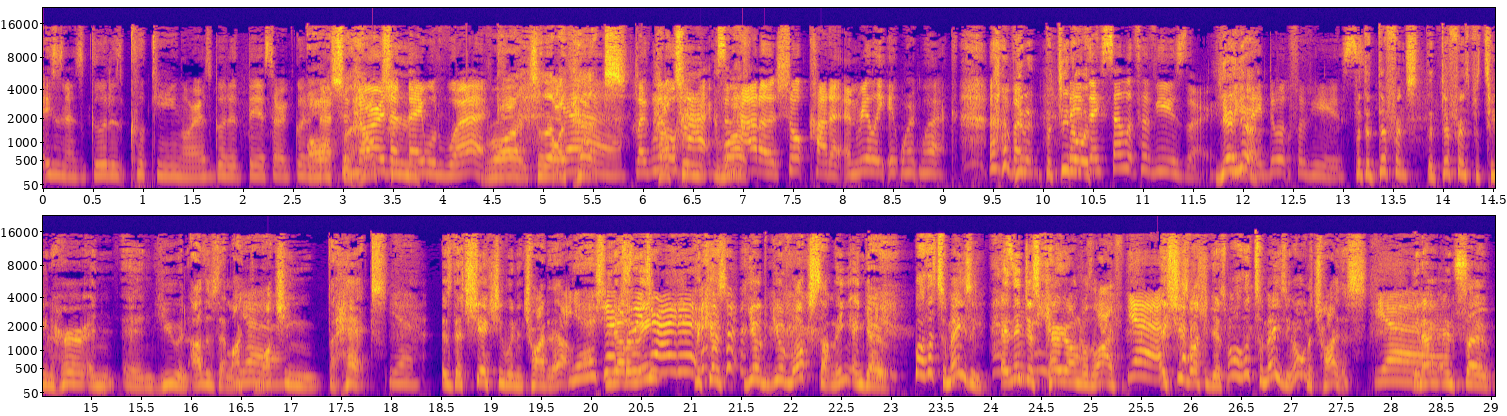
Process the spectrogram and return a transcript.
isn't as good at cooking or as good at this or good at Oh, that, so to know how that they would work. Right, so they're like Yeah, hacks. Like little to- hacks and how to shortcut it, and really it won't work. but know- but you know they, they sell it for views, though. Yeah, they, yeah. They do it for views. But the difference, the difference between her and, and you and others that like Yeah. watching the hacks Yeah. Is that she actually went and tried it out. Yeah, she you know what I actually mean? tried it. Because you'd, you'd watch something and go, well, that's amazing. and then just carry on with life. Yeah. And she's watching goes, oh, that's amazing. I want to try this. Yeah. You know, and so,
